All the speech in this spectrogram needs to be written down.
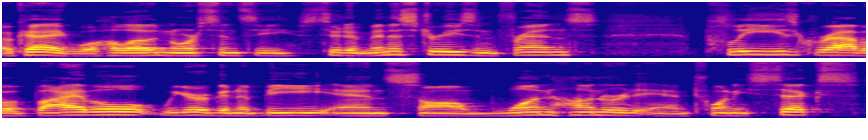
Okay, well, hello, North Cincy Student Ministries and friends. Please grab a Bible. We are going to be in Psalm 126,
